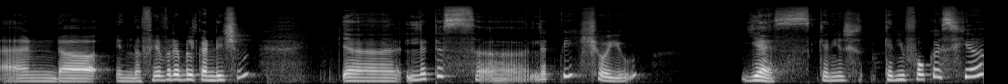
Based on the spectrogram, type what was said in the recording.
and uh, in the favorable condition, uh, let us uh, let me show you. Yes, can you can you focus here?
